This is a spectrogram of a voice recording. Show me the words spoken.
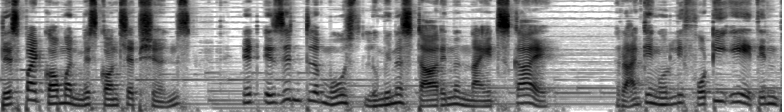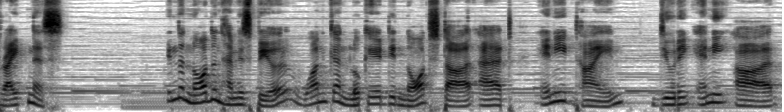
Despite common misconceptions, it isn't the most luminous star in the night sky, ranking only 48th in brightness. In the northern hemisphere, one can locate the North Star at any time during any hour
